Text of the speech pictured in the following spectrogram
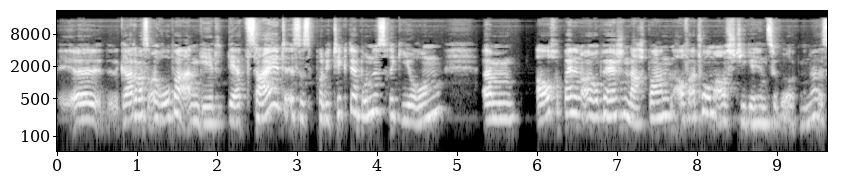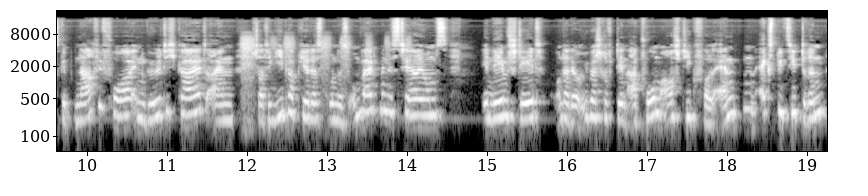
äh, gerade was Europa angeht. Derzeit ist es Politik der Bundesregierung, ähm, auch bei den europäischen Nachbarn auf Atomausstiege hinzuwirken. Ne? Es gibt nach wie vor in Gültigkeit ein Strategiepapier des Bundesumweltministeriums, in dem steht unter der Überschrift den Atomausstieg vollenden, explizit drin,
